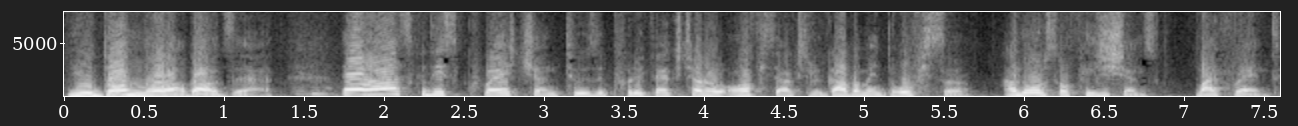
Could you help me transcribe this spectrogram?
you don't know about that. Then I asked this question to the prefectural officer, actually government officer, and also physicians, my friend.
